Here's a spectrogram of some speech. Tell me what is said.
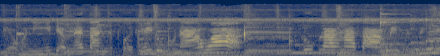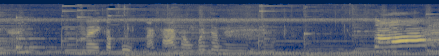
เดี๋ยววันนี้เดี๋ยวแม่ตันจะเปิดให้ดูนะว่า รูปร่างหน้าตาเม็ดมันเป็นยังไง ในกระปุกนะคะเขาก็จะมีซอง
